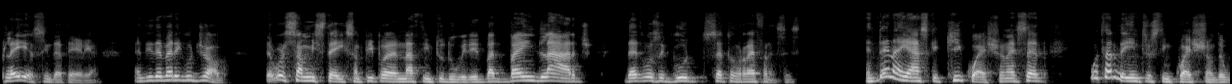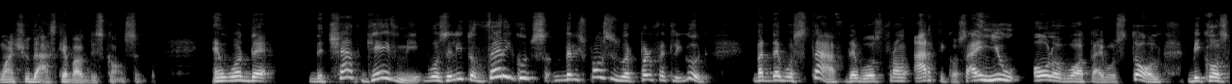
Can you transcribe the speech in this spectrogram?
players in that area, and did a very good job. There were some mistakes, some people had nothing to do with it, but by and large, that was a good set of references. And then I asked a key question. I said, what are the interesting questions that one should ask about this concept? And what the the chat gave me was a little very good. The responses were perfectly good, but there was stuff that was from articles. I knew all of what I was told because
